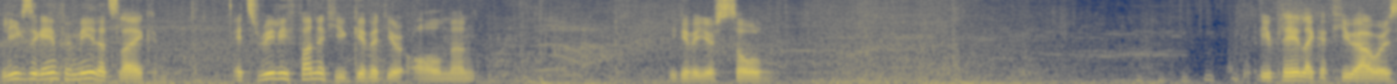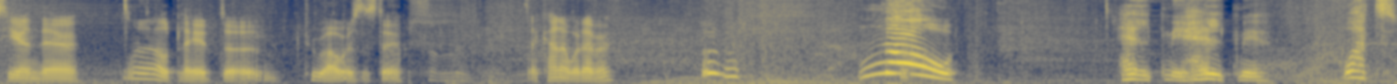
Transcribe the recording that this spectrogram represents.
League's a game for me that's like, it's really fun if you give it your all, man. You give it your soul. If you play like a few hours here and there, well, I'll play it uh, two hours this day. It's like kind of whatever. no! Help me, help me. What?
